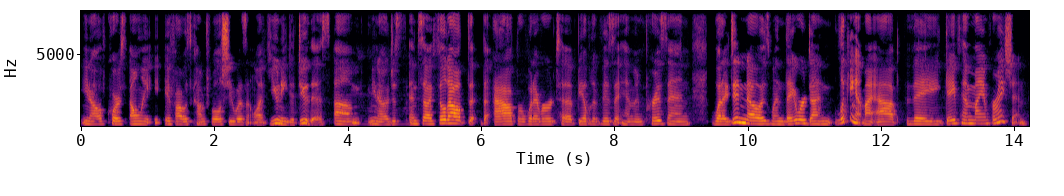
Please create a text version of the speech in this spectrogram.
You know, of course, only if I was comfortable. She wasn't like, "You need to do this." Um, you know, just and so I filled out the, the app or whatever to be able to visit him in prison. What I didn't know is when they were done looking at my app, they gave him my information,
